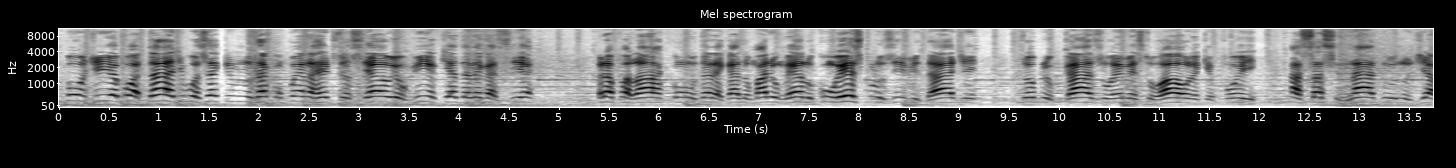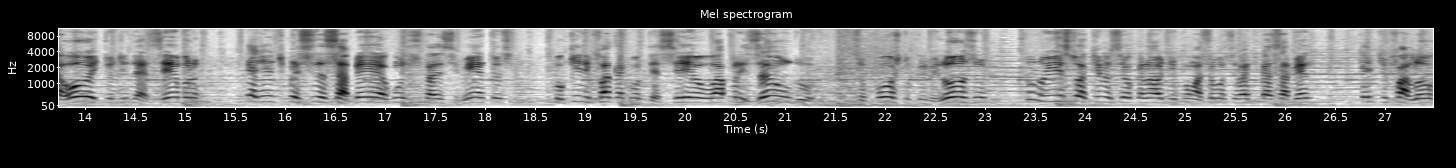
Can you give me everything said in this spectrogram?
bom dia, boa tarde. Você que nos acompanha na rede social, eu vim aqui à delegacia para falar com o delegado Mário Melo com exclusividade sobre o caso Emerson Auler, que foi assassinado no dia 8 de dezembro. E a gente precisa saber alguns esclarecimentos, o que de fato aconteceu, a prisão do suposto criminoso. Tudo isso aqui no seu canal de informação você vai ficar sabendo que a gente falou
